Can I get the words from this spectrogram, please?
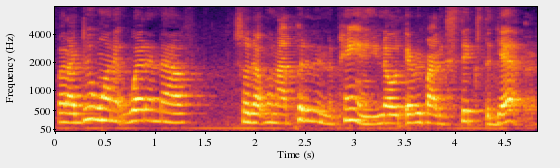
but I do want it wet enough so that when I put it in the pan, you know, everybody sticks together.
